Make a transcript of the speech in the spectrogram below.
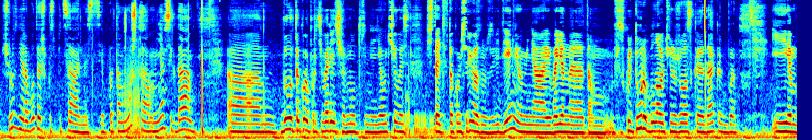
Почему ты не работаешь по специальности? Потому что у меня всегда э, было такое противоречие внутреннее. Я училась, считайте, в таком серьезном заведении. У меня и военная там физкультура была очень жесткая, да, как бы. И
